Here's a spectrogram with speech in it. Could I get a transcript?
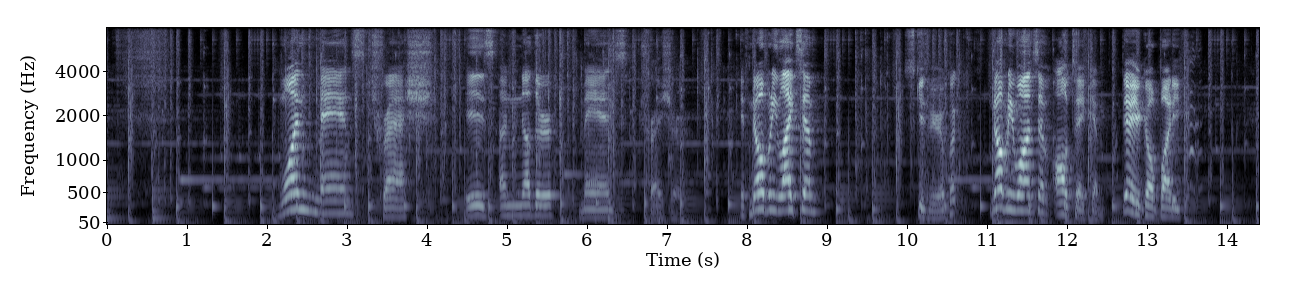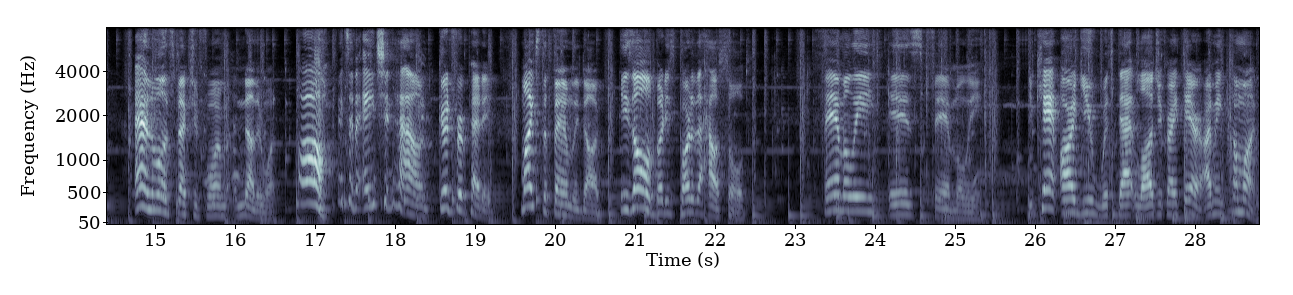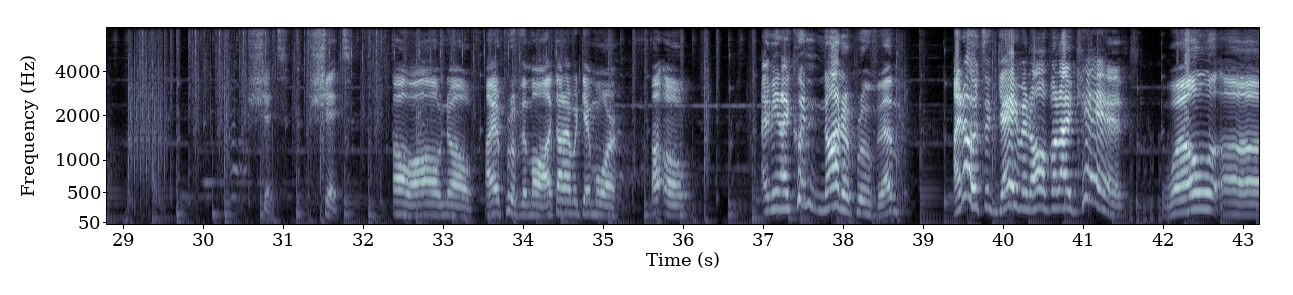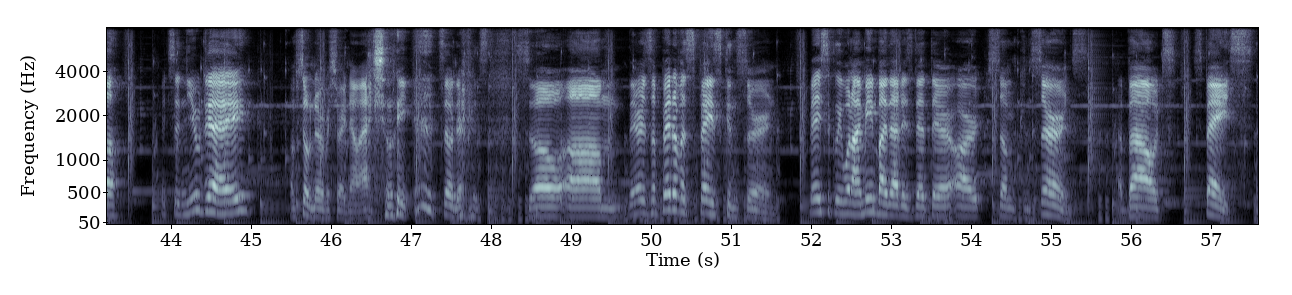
One man's trash is another man's treasure. If nobody likes him, excuse me real quick. Nobody wants him, I'll take him. There you go, buddy. Animal inspection form, another one. Oh, it's an ancient hound. Good for petting. Mike's the family dog. He's old, but he's part of the household. Family is family. You can't argue with that logic right there. I mean, come on. Shit. Shit. Oh, oh no. I approve them all. I thought I would get more. Uh-oh. I mean, I couldn't not approve them. I know it's a game and all, but I can't. Well, uh, it's a new day. I'm so nervous right now, actually. so nervous. So, um, there's a bit of a space concern. Basically, what I mean by that is that there are some concerns about space.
